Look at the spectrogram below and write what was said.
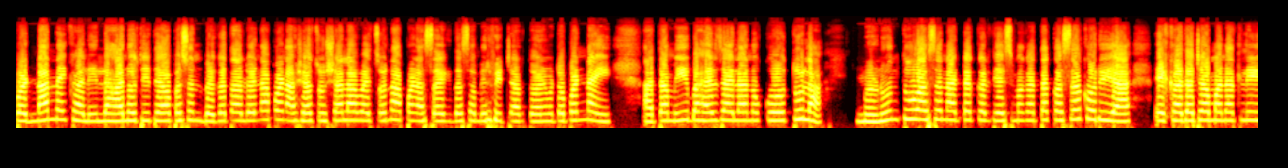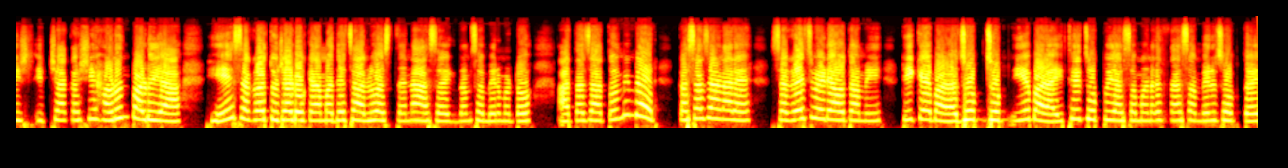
पडणार नाही खाली. लहान होती तेव्हापासून बघत आलोय ना पण अशाच उशा लावायचो ना आपण असं एकदा समीर विचारतो आणि म्हणतो पण नाही आता मी बाहेर जायला नको तुला. म्हणून तू असं नाटक करतेस मग आता कसं करूया? एखाद्याच्या मनातली इच्छा कशी हाणून पाडूया? हे सगळं तुझ्या डोक्यामध्ये चालू असतं ना असं एकदम समीर म्हणतो. आता जातो मी बाहेर. कसा जाणार आहे? सगळेच वेडे आहोत आम्ही. ठीक आहे बाळा झोप झोप ये बाळा इथे झोपूया असं म्हणत ना समीर झोपतोय.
